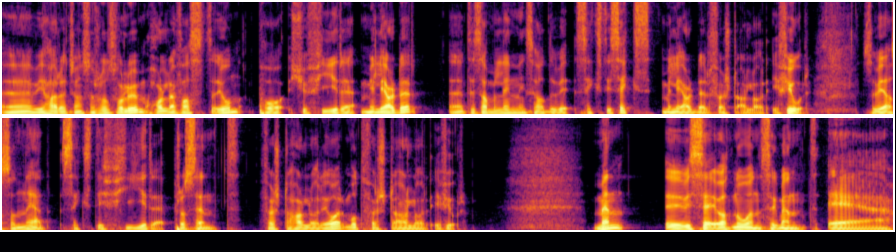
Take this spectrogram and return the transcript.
Eh, Vi har et transaksjonsvolum, hold deg fast, Jon, på 24 milliarder. Eh, Til sammenligning så hadde vi 66 milliarder første halvår i fjor. Så vi er altså ned 64% første halvår i år mot første halvår i fjor. Men eh, vi ser jo at noen segment er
